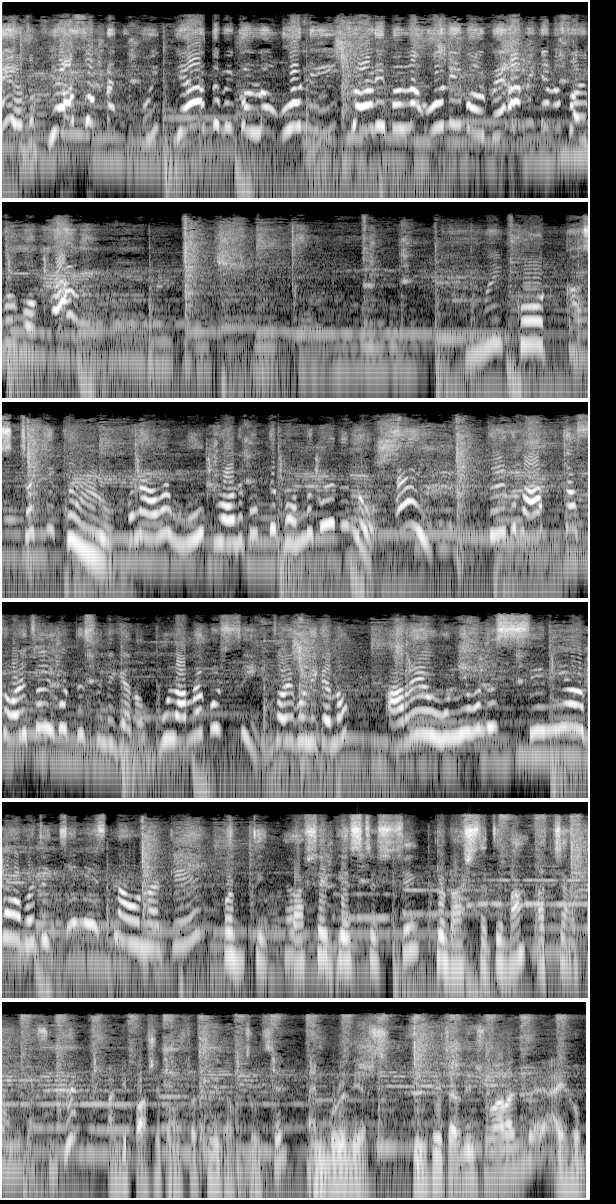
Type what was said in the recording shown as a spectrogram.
বেয়াদব বেয়াদবটা তুই বেয়াদবি করল উনি সরি বলল উনি বলবে। আমি কেন সরি বলব? হ্যাঁ? গড কাজটা কি করল? মানে আমার মুখ ললিপপ দিয়ে বন্ধ করে দিল? এই তুই এরকম আটটা সরি সরি করতেছিলি কেন? ভুল আমরা করছি? সরি বলি কেন? আরে উনি আমাদের সিনিয়র বাবা তুই চিনিস না ওনাকে? অন্তি বাসায় গেস্ট এসছে। একটু নাস্তা দে মা। আর চা পানি বসে হ্যাঁ? আন্টি পাশে কনস্ট্রাকশনের কাজ চলছে। আমি বলে দিয়ে আসছি। তিন থেকে চার দিন সময় লাগবে। আই হোপ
